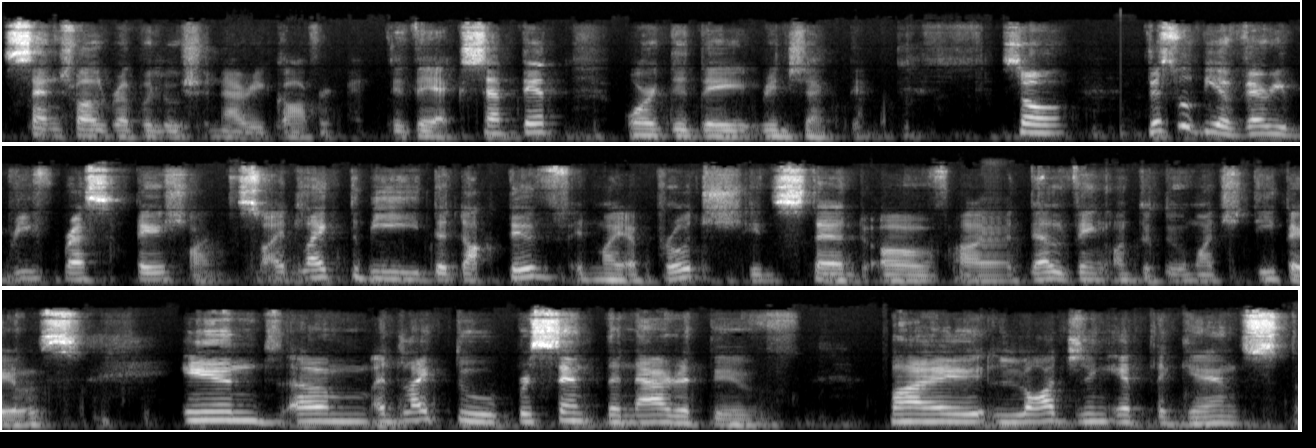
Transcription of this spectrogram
central revolutionary government. Did they accept it or did they reject it? So this will be a very brief presentation. So I'd like to be deductive in my approach instead of uh, delving onto too much details. And um, I'd like to present the narrative by lodging it against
